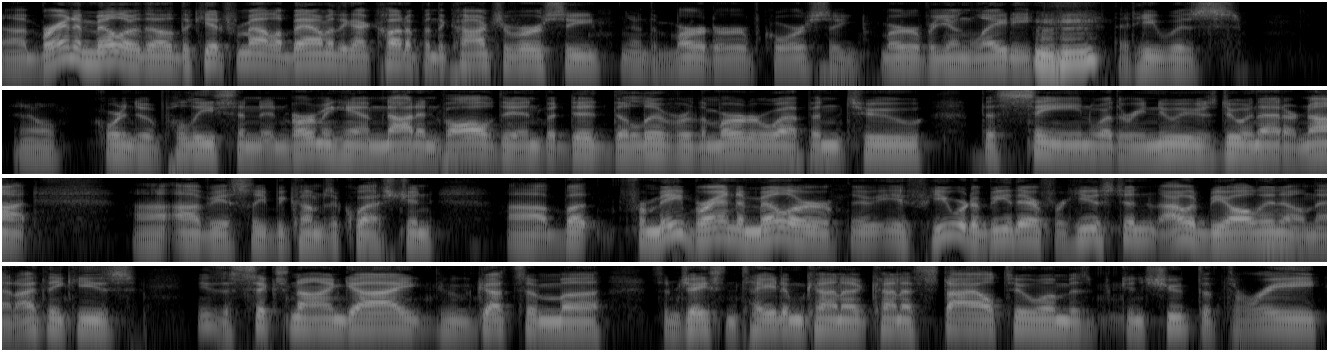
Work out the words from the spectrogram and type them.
Uh, Brandon Miller, though, the kid from Alabama that got caught up in the controversy, you know, the murder, of course, the murder of a young lady that he was, you know, according to the police in, in Birmingham, not involved in, but did deliver the murder weapon to the scene. Whether he knew he was doing that or not, uh, obviously becomes a question. Uh, but for me, Brandon Miller, if he were to be there for Houston, I would be all in on that. I think he's he's a six nine guy who's got some uh, some Jayson Tatum kind of kind of style to him. Is, can shoot the three.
